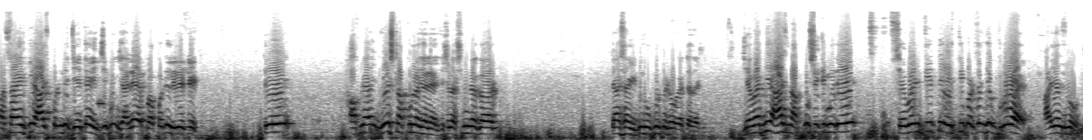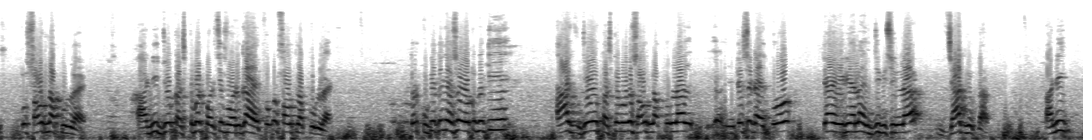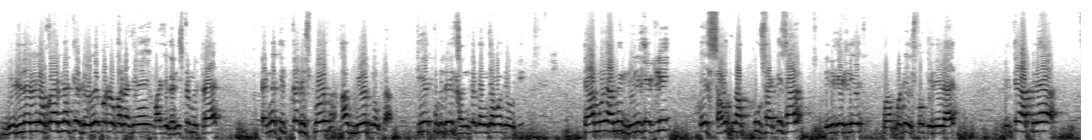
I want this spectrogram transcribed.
असं आहे की आजपर्यंत जे काही एक्झिबिशन झाले आहे प्रॉपर्टी रिलेटेड ते आपल्या वेस्ट नागपूरला झाले आहे जसे लक्ष्मीनगर त्या साईडनी गोकुळपेठ वगैरे त्या साईडनी जेव्हा की आज नागपूर सिटीमध्ये सेवन्टी ते एटी पर्सेंट जो ग्रो आहे आय एस ग्रो तो साऊथ नागपूरला आहे. आणि जो कस्टमर पर्चेस वर्ग आहे तो पण साऊथ नागपूरला आहे. तर कुठेतरी असं होत होतं की आज जो कस्टमर साऊथ नागपूरला इंटरेस्टेड आहे तो त्या एरियाला एक्झिबिशनला जात नव्हता. आणि बिल्डर लोकांना किंवा डेव्हलपर लोकांना जे माझे घनिष्ठ मित्र आहे त्यांना तितका रिस्पॉन्स हा मिळत नव्हता. ती एक कुठेतरी खंत त्यांच्यामध्ये होती. त्यामुळे आम्ही डेलिकेटली एक साऊथ नागपूरसाठीच हा डेलिकेटली एक प्रॉपर्टी एक्सपो केलेला आहे. इथे आपल्या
